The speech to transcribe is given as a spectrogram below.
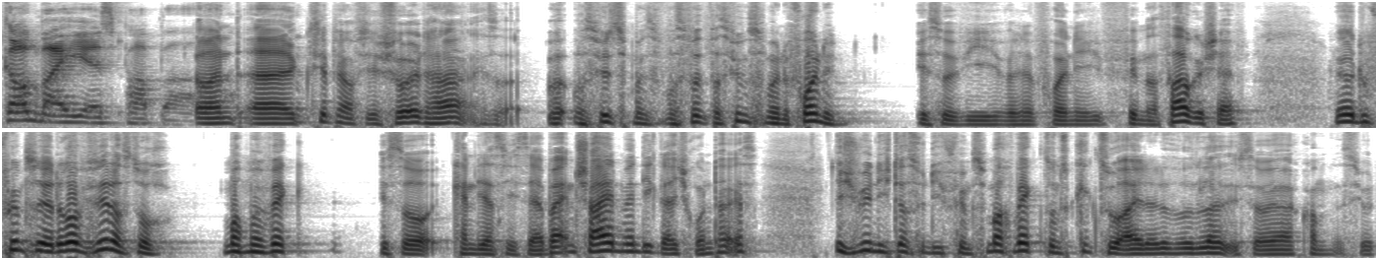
Komm mal, hier ist Papa. Und äh, klippt mir auf die Schulter. Ich so, was filmst du, was, was filmst du meine Freundin? Ich so, wie, wenn der Freundin, ich film das Fahrgeschäft. Ja, du filmst ja drauf, ich seh das doch. Mach mal weg. Ich so, kann die das nicht selber entscheiden, wenn die gleich runter ist? Ich will nicht, dass du die filmst. Mach weg, sonst kriegst du eine. Ich so, ja, komm, ist gut.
